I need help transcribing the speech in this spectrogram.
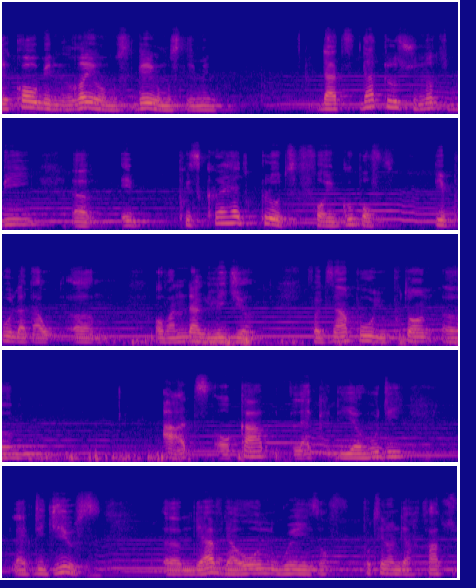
لقوم غير غير مسلمين that that clothes should not be um, a prescribed clothes for a group of people that are um, of another religion. For example, you put on um, hats or cap like the Yahudi, like the Jews. Um, they have their own ways of putting on their caps.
